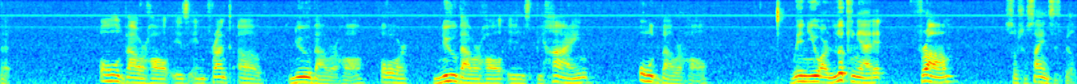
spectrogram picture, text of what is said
that Old Bauer Hall is in front of New Bauer Hall, or New Bauer Hall is behind Old Bauer Hall when you are looking at it from Social Sciences Building.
